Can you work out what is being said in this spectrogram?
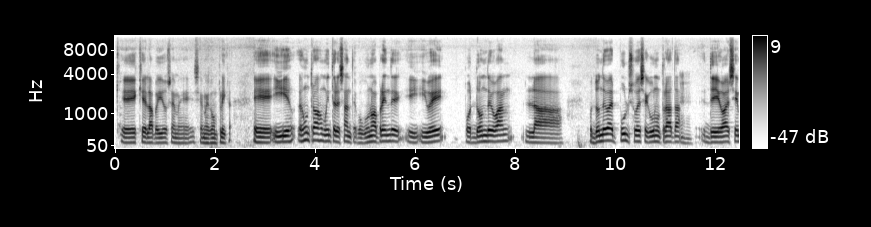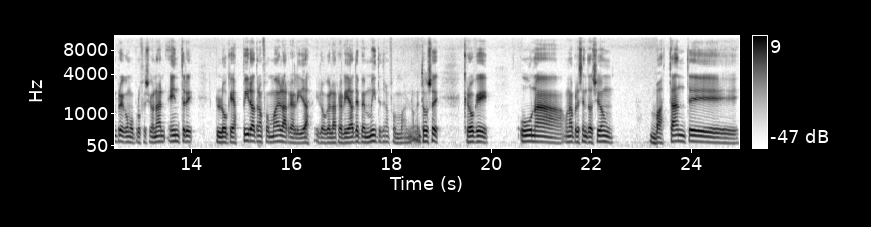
que es que el apellido se me, se me complica. Eh, y es, un trabajo muy interesante porque uno aprende y, ve por dónde van la por dónde va el pulso ese que uno trata de llevar siempre como profesional entre lo que aspira a transformar en la realidad y lo que la realidad te permite transformar. Entonces, creo que una, una presentación bastante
